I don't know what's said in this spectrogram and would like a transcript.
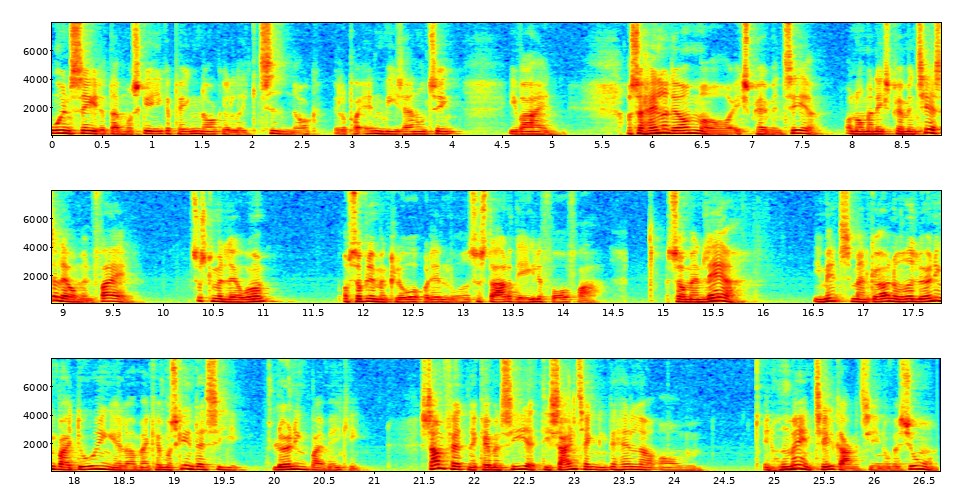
Uanset at der måske ikke er penge nok, eller ikke tid nok, eller på anden vis er nogle ting i vejen. Og så handler det om at eksperimentere. Og når man eksperimenterer, så laver man fejl. Så skal man lave om, og så bliver man klogere på den måde. Så starter det hele forfra. Så man lærer, imens man gør noget, learning by doing, eller man kan måske endda sige learning by making. Samfattende kan man sige, at designtænkning det handler om en human tilgang til innovation,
